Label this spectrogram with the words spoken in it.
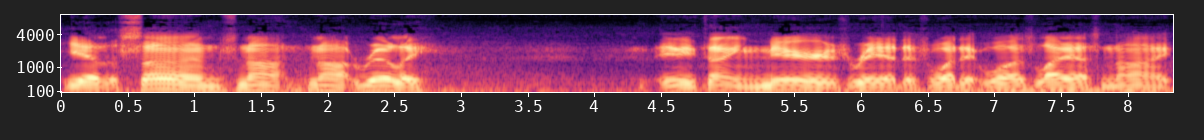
yeah, the sun's not not really anything near as red as what it was last night.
